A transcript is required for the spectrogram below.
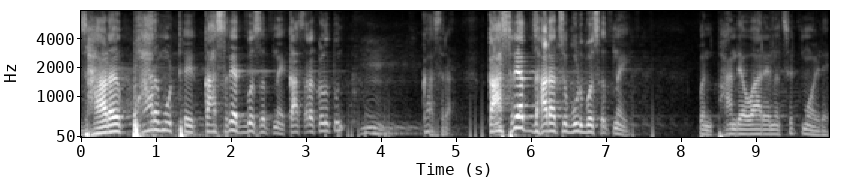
झाड फार मोठे कासऱ्यात बसत नाही. कासरा कळतून? कासरा. कासऱ्यात झाडाचं बुड बसत नाही. पण फांद्या वाऱ्यानं चट मोड्या.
